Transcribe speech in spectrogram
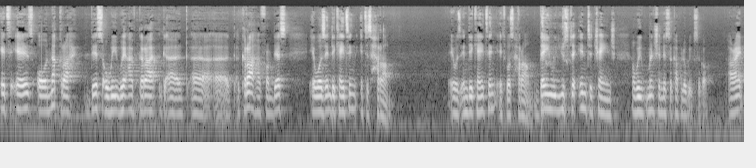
it is, or nakrah, this, or we, we have karaha uh, uh, uh, from this, it was indicating it is haram. It was indicating it was haram. They used to interchange, and we mentioned this a couple of weeks ago. All right?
